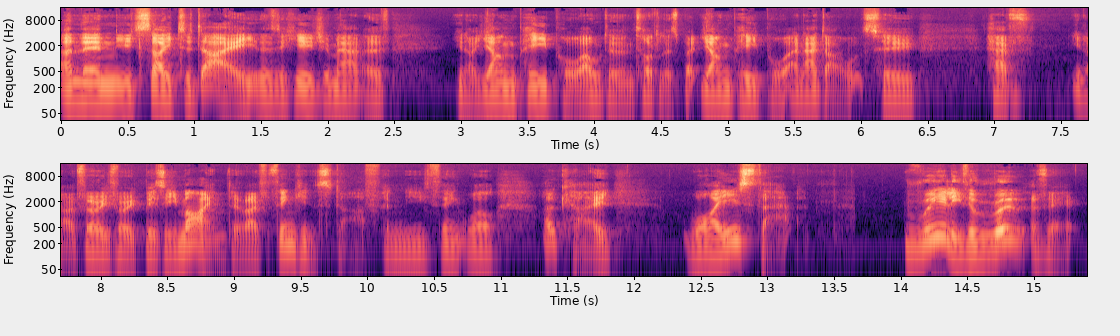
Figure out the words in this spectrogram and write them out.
And then you'd say today, there's a huge amount of, you know, young people, older than toddlers, but young people and adults who have, you know, a very, very busy mind. They're overthinking stuff. And you think, well, okay, why is that? Really the root of it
